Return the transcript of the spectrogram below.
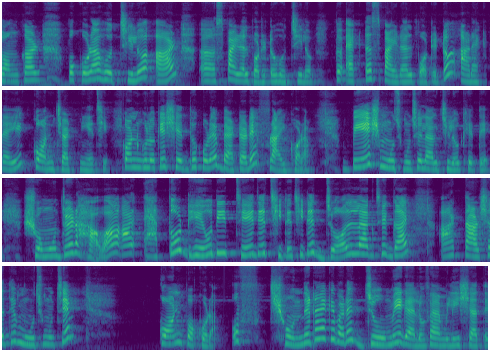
লঙ্কার পকোড়া হচ্ছিল আর স্পাইরাল পটেটো হচ্ছিল। তো একটা স্পাইরাল পটেটো আর একটা এই কর্ন চাট নিয়েছি। কর্নগুলোকে সেদ্ধ করে ব্যাটারে ফ্রাই করা। বেশ মুচমুচে লাগছিল খেতে। সমুদ্রের হাওয়া আর এত ঢেউ দিচ্ছে যে ছিটে ছিটে জল লাগছে গায়ে, আর তার সাথে মুচমুচে কর্ন পকোড়া। উফ, সন্ধেটা একেবারে জমে গেল ফ্যামিলির সাথে।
